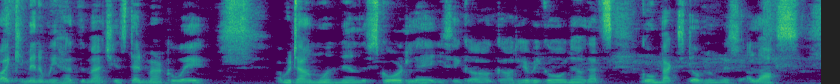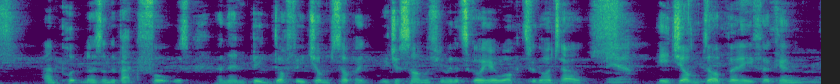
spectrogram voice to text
I came in and we had the match against Denmark away and we're down 1 0. They've scored late. You think, oh, God, here we go now. That's going back to Dublin with a loss and putting us on the back foot. was. And then Big Duffy jumps up. I, we just saw him a few minutes ago here walking through the hotel. Yeah. He jumped up and he fucking,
